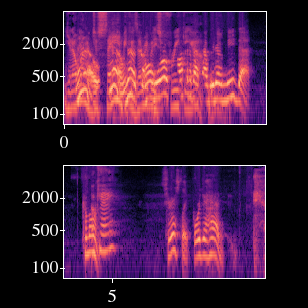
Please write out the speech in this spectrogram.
You know what I'm just saying because the everybody's world's talking freaking about out. That. We don't need that. Come on. Okay. Seriously, forge ahead.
